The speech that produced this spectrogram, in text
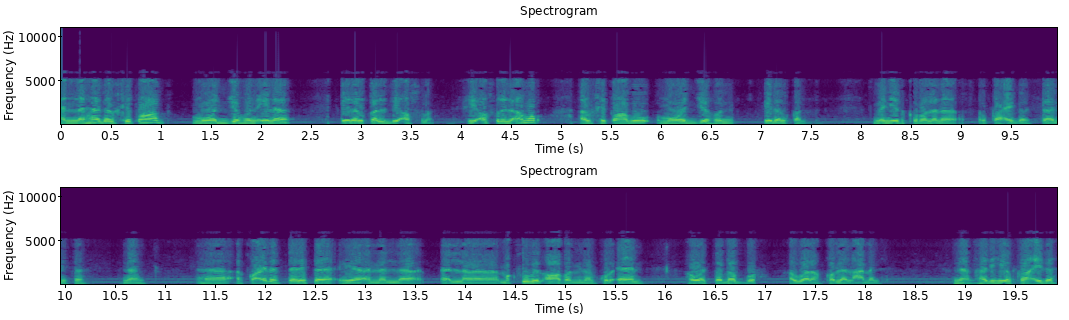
أن هذا الخطاب موجه إلى إلى القلب أصلا. في أصل الأمر الخطاب موجه إلى القلب. من يذكر لنا القاعدة الثالثة؟ نعم. القاعدة الثالثة هي أن ال- المقصود الأعظم من القرآن هو التدبر أولا قبل العمل. نعم هذه هي القاعدة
